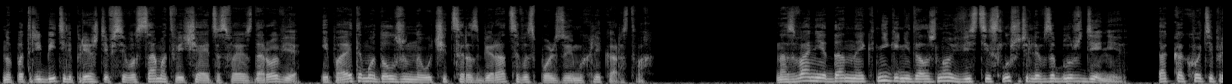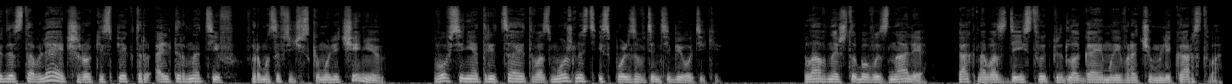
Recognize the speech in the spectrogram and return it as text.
Но потребитель прежде всего сам отвечает за свое здоровье и поэтому должен научиться разбираться в используемых лекарствах. Название данной книги не должно ввести слушателя в заблуждение, так как хоть и предоставляет широкий спектр альтернатив фармацевтическому лечению, вовсе не отрицает возможность использовать антибиотики. Главное, чтобы вы знали, как на вас действуют предлагаемые врачом лекарства,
